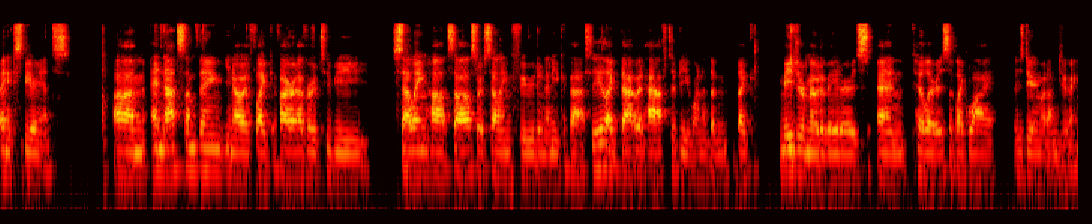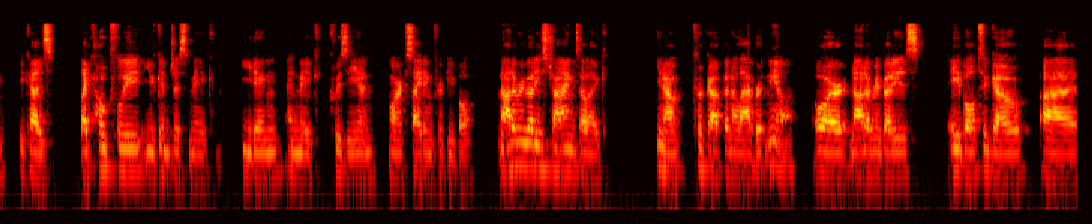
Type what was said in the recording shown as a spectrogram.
an experience. Um, and that's something, you know, if like if I were ever to be selling hot sauce or selling food in any capacity like that would have to be one of the like major motivators and pillars of like why is doing what i'm doing because like hopefully you can just make eating and make cuisine more exciting for people not everybody's trying to like you know cook up an elaborate meal or not everybody's able to go uh,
